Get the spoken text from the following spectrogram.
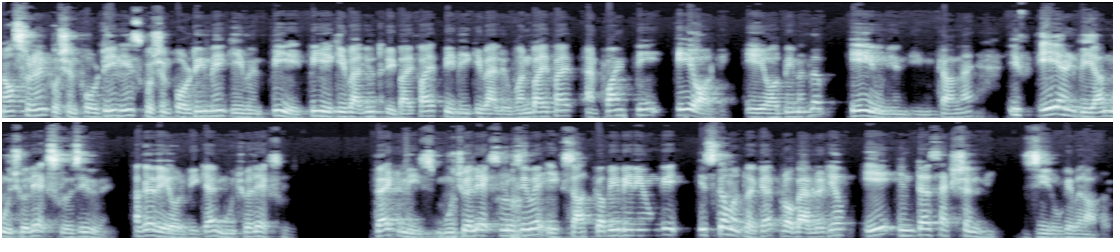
Now student question 14 is question 14 में given P A P A की value three by five P B की value one by five and find P A और बी ए और बी मतलब ए यूनियन बी निकालना है। If A and B are mutually exclusive है, अगर ए और बी क्या है? Mutually exclusive that means mutually exclusive है, एक साथ कभी भी नहीं होंगे। इसका मतलब क्या है? Probability of A intersection B zero के बराबर।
